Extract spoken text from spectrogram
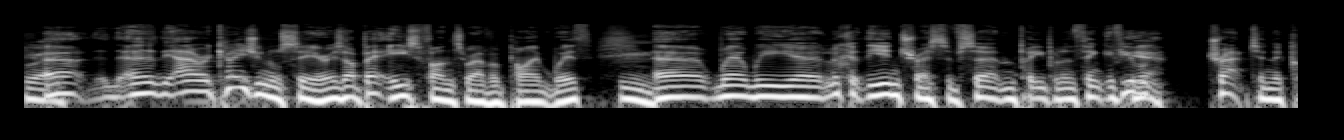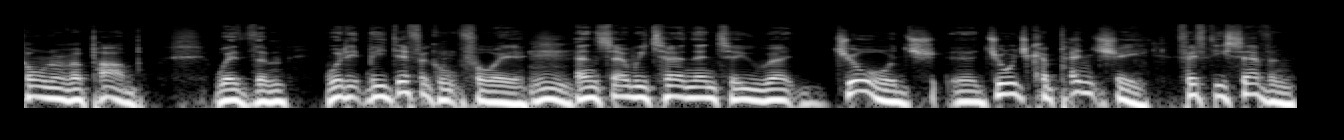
Well, Uh, uh, the- our occasional series, I bet he's fun to have a pint with, uh, where we uh, look at the interests of certain people and think if you Yeah. were trapped in the corner of a pub with them, would it be difficult for you? And so we turn then to uh, George, uh, George Capenci, 57,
